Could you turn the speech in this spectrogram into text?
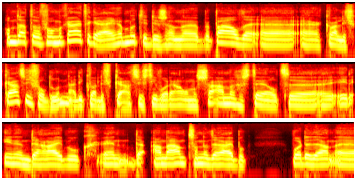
Om dat voor elkaar te krijgen, moet hij dus aan eh, bepaalde eh, eh, kwalificaties voldoen. Nou, die kwalificaties die worden allemaal samengesteld eh, in, in een draaiboek. En de, aan de hand van het draaiboek worden dan eh,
